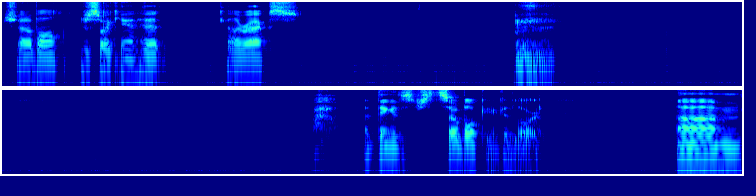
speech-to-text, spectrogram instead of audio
Shadow Ball, just so I can hit. Calyrex. wow, that thing is just so bulky. Good lord. Um.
